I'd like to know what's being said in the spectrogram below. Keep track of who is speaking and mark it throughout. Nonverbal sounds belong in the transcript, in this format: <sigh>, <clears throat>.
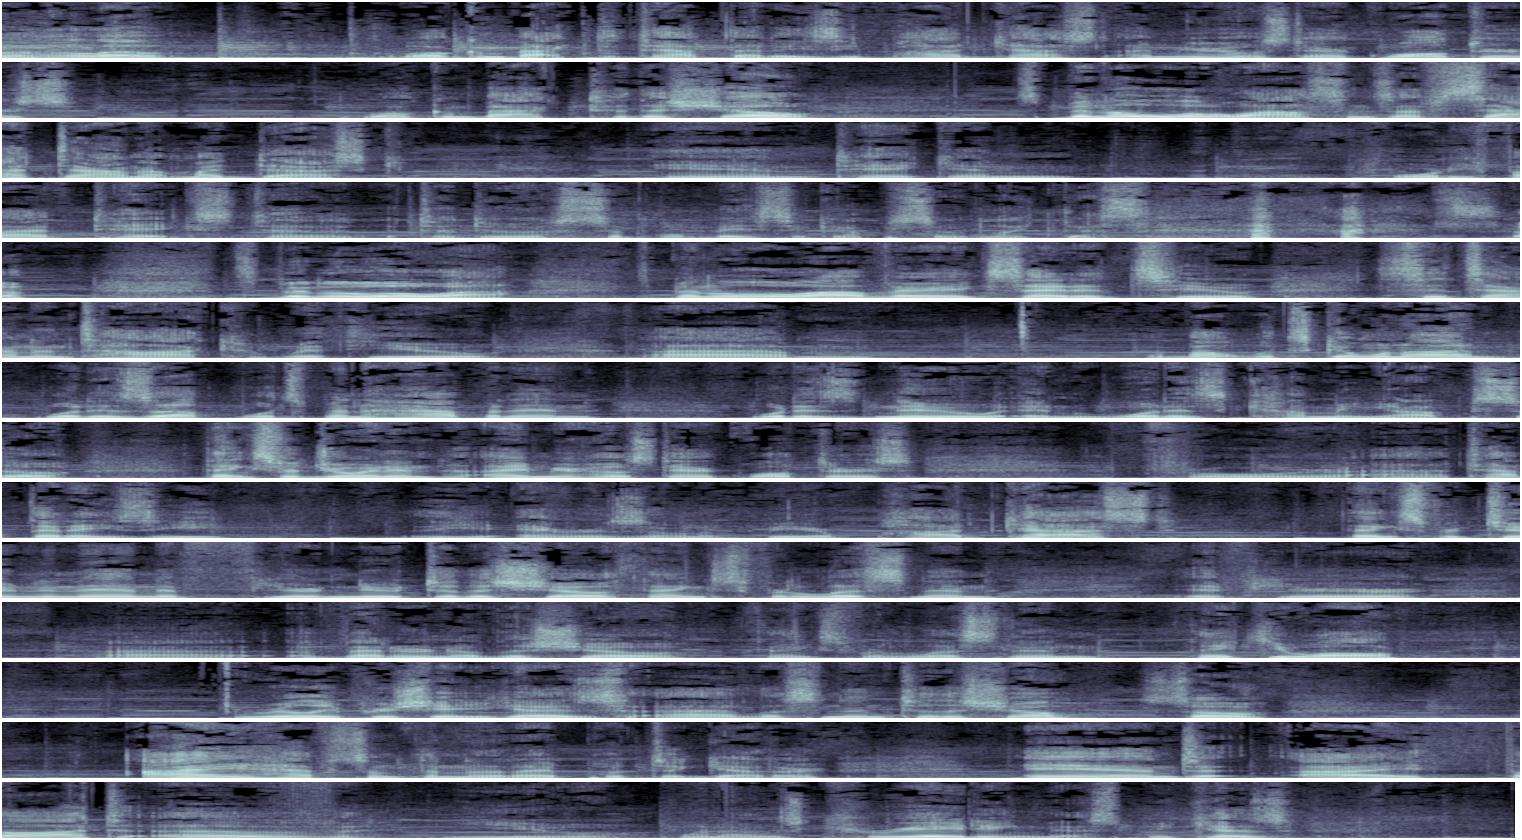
Speaker 1: Well, hello. Welcome back to Tap That AZ podcast. I'm your host, Eric Walters. Welcome back to the show. It's been a little while since I've sat down at my desk and taken 45 takes to, to do a simple, basic episode like this. <laughs> so it's been a little while. It's been a little while. Very excited to sit down and talk with you um, about what's going on, what is up, what's been happening, what is new, and what is coming up. So thanks for joining. I am your host, Eric Walters, for uh, Tap That AZ, the Arizona Beer Podcast. Thanks for tuning in. If you're new to the show, thanks for listening. If you're uh, a veteran of the show, thanks for listening. Thank you all. Really appreciate you guys uh, listening to the show. So, I have something that I put together, and I thought of you when I was creating this because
